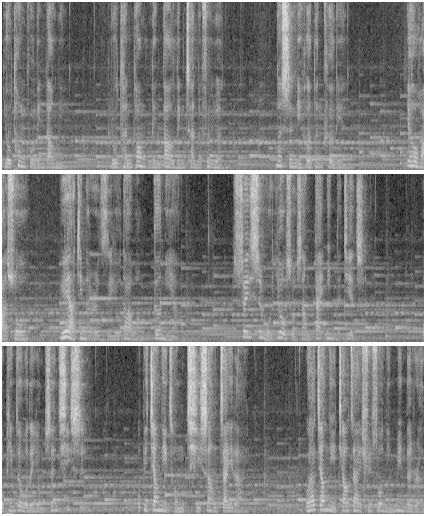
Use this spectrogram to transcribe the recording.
有痛苦临到你，如疼痛临到临产的妇人。那时你何等可怜！耶和华说：约雅敬的儿子犹大王哥尼亚，虽是我右手上戴印的戒指，我凭着我的永生启示。我必将你从其上摘来，我要将你交在寻索你命的人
